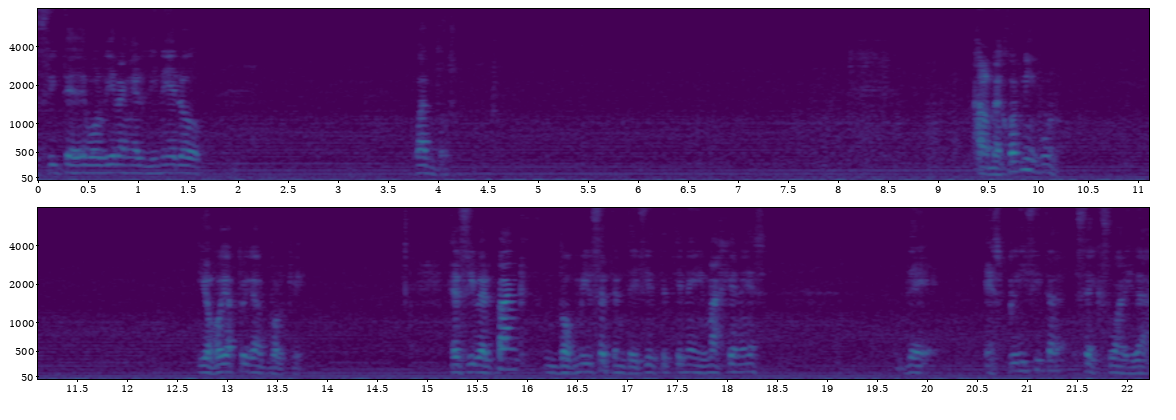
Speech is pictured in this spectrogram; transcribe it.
si te devolvieran el dinero? ¿Cuántos? A lo mejor ninguno. Y os voy a explicar por qué. El Cyberpunk 2077 tiene imágenes de explícita sexualidad.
